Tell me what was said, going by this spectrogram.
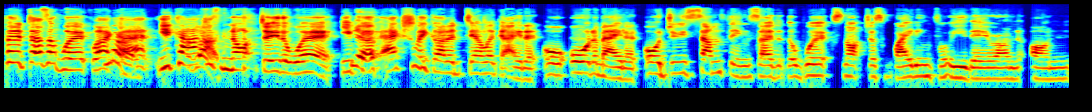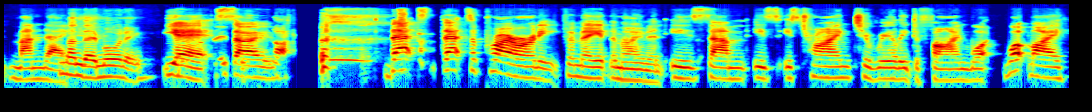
but it doesn't work like No. that. You can't just not do the work. You've Yeah. got, actually got to delegate it or automate it or do something so that the work's not just waiting for you there on on Monday. Monday morning. Yeah. It's So. that's that's a priority for me at the moment is um is is trying to really define what what my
